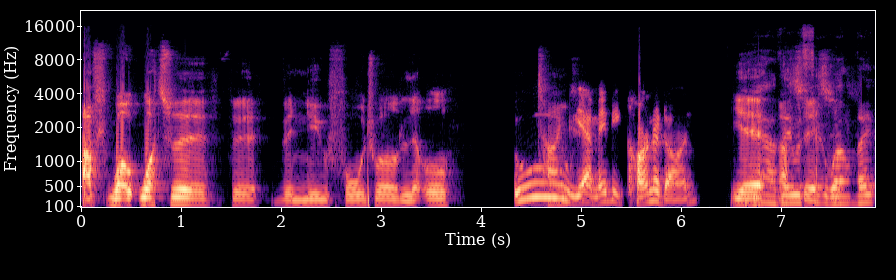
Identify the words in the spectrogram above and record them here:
I've, what, what's the, the the new Forge World little? ooh, Tank. yeah, maybe Carnodon. Yeah, yeah, they would that's fit it. well. They,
